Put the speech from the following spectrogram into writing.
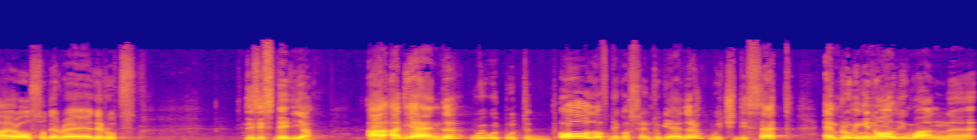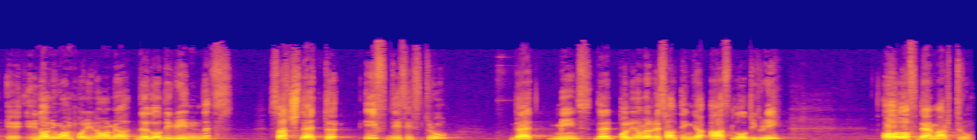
are also the, the roots. This is the idea. Uh, at the end, we will put all of the constraints together, which this set, and proving in only one, uh, in only one polynomial the low degree index, such that uh, if this is true, that means that polynomial resulting has low degree, all of them are true.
